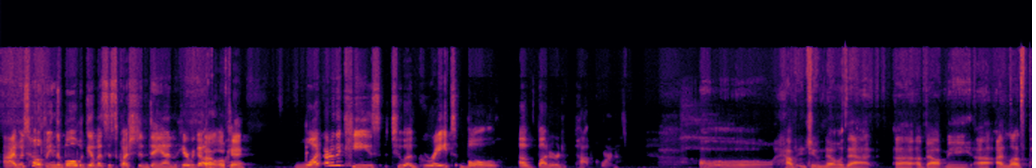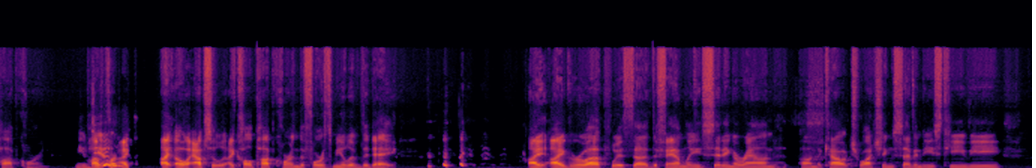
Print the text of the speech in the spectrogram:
I was hoping the bowl would give us this question, Dan. Here we go. Oh, okay. What are the keys to a great bowl of buttered popcorn? Oh, how did you know that uh, about me? Uh, I love popcorn. You popcorn. do. I, I oh, absolutely. I call popcorn the fourth meal of the day. I I grew up with uh, the family sitting around on the couch watching 70s TV,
